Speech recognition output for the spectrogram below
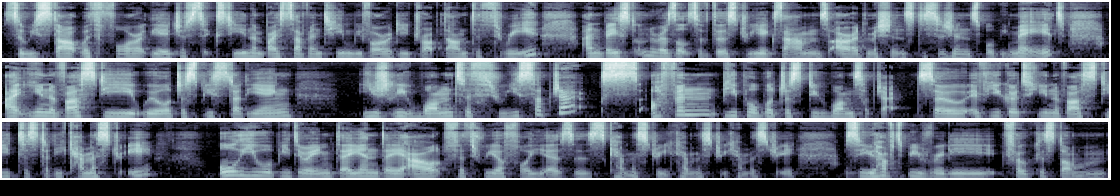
so we start with four at the age of 16, and by 17, we've already dropped down to three. And based on the results of those three exams, our admissions decisions will be made. At university, we will just be studying usually one to three subjects. Often people will just do one subject. So if you go to university to study chemistry, all you will be doing day in, day out for three or four years is chemistry, chemistry, chemistry. So you have to be really focused on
